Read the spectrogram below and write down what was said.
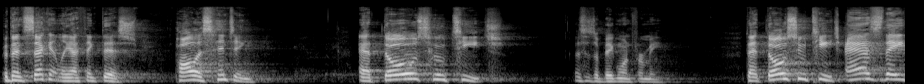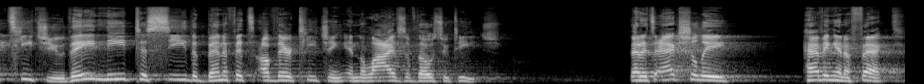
But then, secondly, I think this Paul is hinting at those who teach. This is a big one for me. That those who teach, as they teach you, they need to see the benefits of their teaching in the lives of those who teach. That it's actually having an effect.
